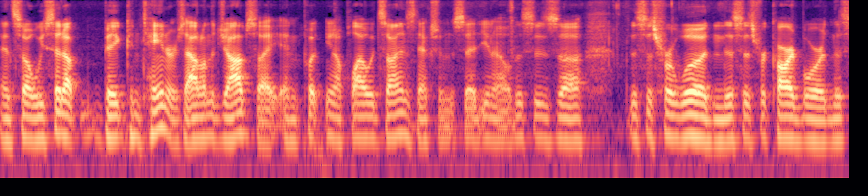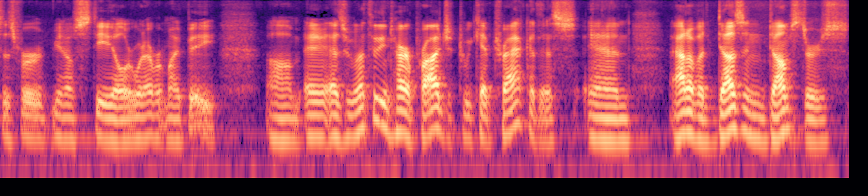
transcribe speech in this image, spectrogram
And so we set up big containers out on the job site and put, you know, plywood signs next to them that said, you know, this is uh, this is for wood and this is for cardboard and this is for you know steel or whatever it might be. Um, and as we went through the entire project, we kept track of this. And out of a dozen dumpsters,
